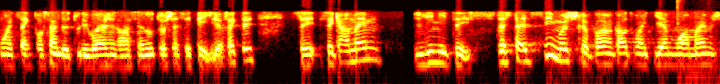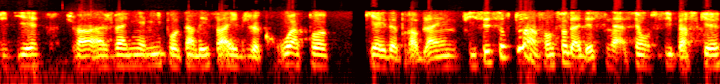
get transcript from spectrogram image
moins de 5 de tous les voyages internationaux touchent à ces pays-là. Fait que c'est, c'est quand même limité. Ce stade-ci, moi, je serais pas encore trop inquiet moi-même. J'ai dit, je vais, je vais à Miami pour le temps des fêtes. Je crois pas qu'il y ait de problème. Puis c'est surtout en fonction de la destination aussi, parce que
